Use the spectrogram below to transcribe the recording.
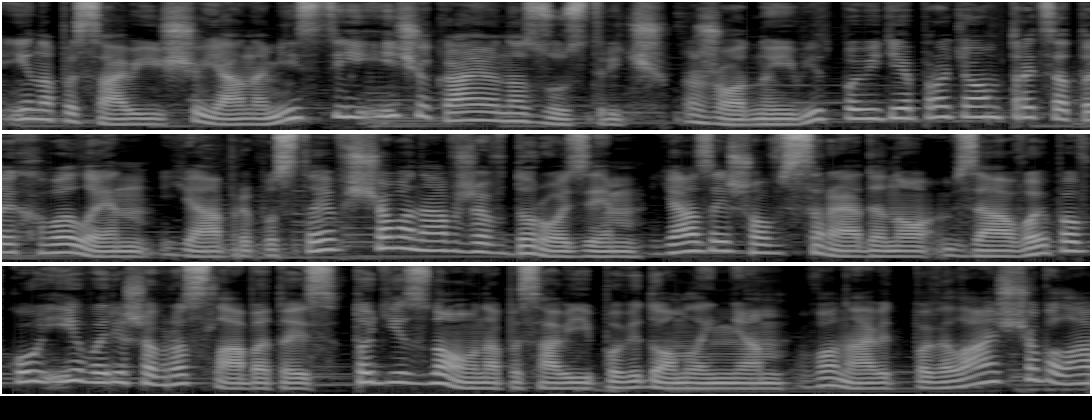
і написав їй, що я на місці і чекаю на зустріч. Жодної відповіді протягом 30 хвилин. Я припустив, що вона вже в дорозі. Я зайшов всередину, взяв випивку і вирішив розслабитись. Тоді знову написав їй повідомлення. Вона відповіла, що була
